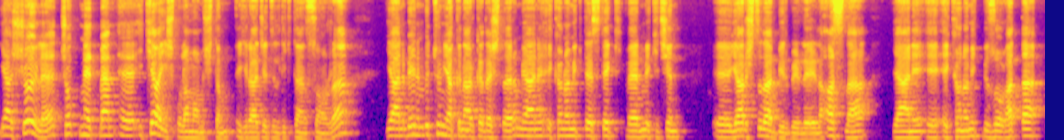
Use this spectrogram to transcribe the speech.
Ya şöyle çok net ben e, iki ay iş bulamamıştım ihraç edildikten sonra. Yani benim bütün yakın arkadaşlarım yani ekonomik destek vermek için e, yarıştılar birbirleriyle. Asla yani e, ekonomik bir zor. Hatta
